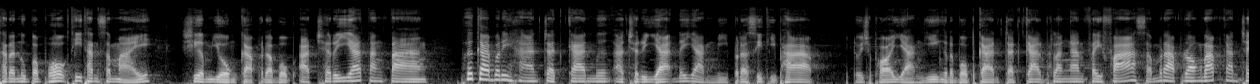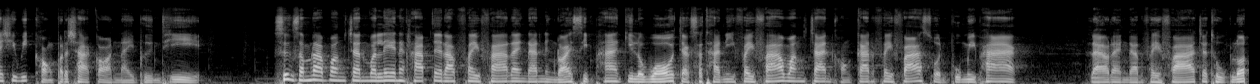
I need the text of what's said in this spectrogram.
ธารณูปโภคที่ทันสมัย เชื่อมโยงกับระบบอัจฉริยะต่างๆ เพื่อการบริหารจัดการเมืองอัจฉริยะได้อย่างมีประสิทธิภาพ โดยเฉพาะอย่างยิ่งระบบการจัดการพลังงานไฟฟ้าสำหรับรองรับการใช้ชีวิตของประชากรในพื้นที่ ซึ่งสำหรับวังจันทร์วันเล่นะครับ ได้รับไฟฟ้าแรงดัน 115 กิโลโวลต์จากสถานีไฟฟ้าวังจันทร์ของการไฟฟ้าส่วนภูมิภาค แล้วแรงดันไฟฟ้าจะถูกลด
